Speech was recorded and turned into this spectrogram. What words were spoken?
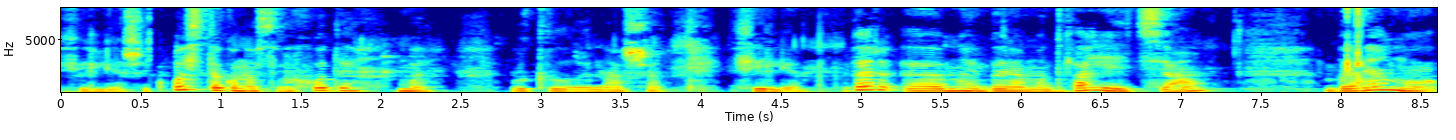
філешечку. Ось так у нас виходить. Ми виклали наше філе. Тепер е, ми беремо два яйця, беремо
